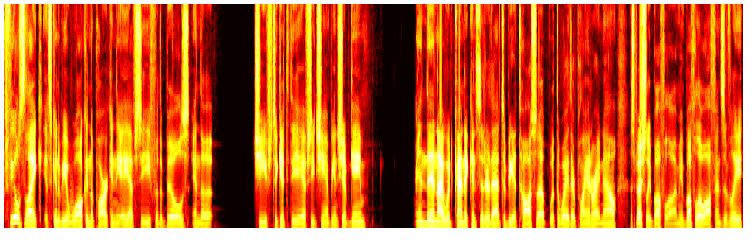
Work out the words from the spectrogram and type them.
feels like it's going to be a walk in the park in the AFC for the Bills and the Chiefs to get to the AFC Championship game. And then I would kind of consider that to be a toss up with the way they're playing right now, especially Buffalo. I mean, Buffalo offensively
